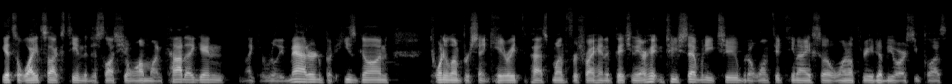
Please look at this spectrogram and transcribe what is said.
He gets a White Sox team that just lost Yoan Moncada again, like it really mattered, but he's gone. 21% K rate the past month for right-handed pitching. They are hitting 272, but a 115 ISO, 103 WRC plus.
